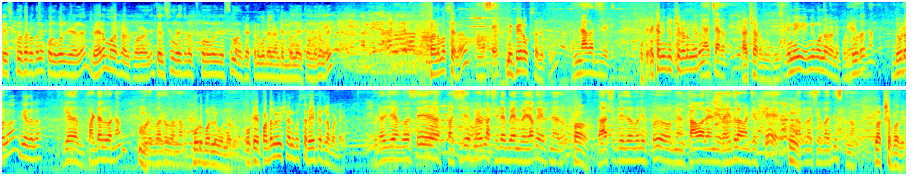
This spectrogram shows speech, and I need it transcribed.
చేసుకున్న తర్వాతనే కొనుగోలు చేయాలి. బేరం మాట్లాడుకోవాలండి. తెలిసిన రైతులు వచ్చి కొనుగోలు చేస్తే మనకు ఎక్కడ కూడా ఎలాంటి ఇబ్బంది అయితే ఉండదండి. నమస్తేనా? నమస్తే. మీ పేరు ఒకసారి చెప్పండి. ఎమ్నాగార్జున రెడ్డి. ఓకే. ఎక్కడి నుంచి వచ్చారన్నా మీరు? ఆచారం ఆచారం నుంచి. ఎన్ని ఎన్ని కొన్నారని ఇప్పుడు? దూడ దూడలా గేదెలా? గేదె పడ్డలు కొన్నాం మూడు బర్రెలు కొన్నాం. మూడు బర్రెలు కొన్నారు. ఓకే పడ్డల విషయానికి వస్తే రేట్ ఎట్లా పడ్డాయి? పడ్డల విషయానికి వస్తే పచ్చి చెప్పినప్పుడు లక్ష డెబ్బై ఎనభై దాకా చెప్పినారు. లాస్ట్ రీజనబుల్ ఇప్పుడు మేము కావాలని రైతులం అని చెప్తే నాకు లక్ష పది తీసుకున్నాం. లక్ష పది.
